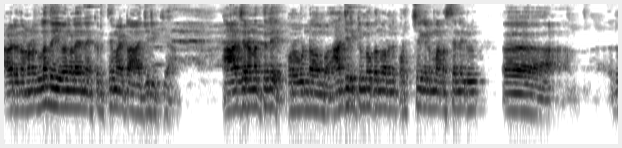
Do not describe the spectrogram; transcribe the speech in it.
അവരെ നമ്മളുള്ള ദൈവങ്ങളെ തന്നെ കൃത്യമായിട്ട് ആചരിക്കുക. ആചരണത്തിൽ കുറവുണ്ടാകുമ്പോൾ ആചരിക്കുമ്പോൾ ഒക്കെ എന്ന് പറഞ്ഞാൽ കുറച്ചെങ്കിലും മനസ്സിന് ഒരു ഒരു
